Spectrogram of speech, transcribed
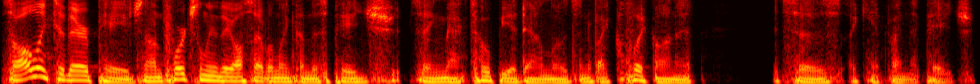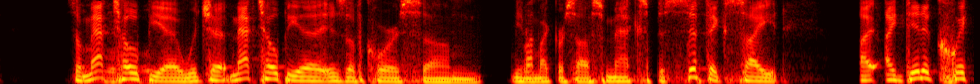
so i'll link to their page. Now unfortunately they also have a link on this page saying mactopia downloads and if i click on it it says i can't find that page. So mactopia which uh, mactopia is of course um you know microsoft's mac specific site. I, I did a quick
